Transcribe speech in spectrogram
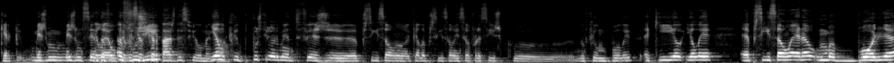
quer que, mesmo, mesmo sendo Ele é a, o a cabeça de fugir, cartaz desse filme. Então. ele que posteriormente fez eh, a perseguição, aquela perseguição em São Francisco eh, no filme Bullet, aqui ele, ele é, a perseguição era uma bolha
